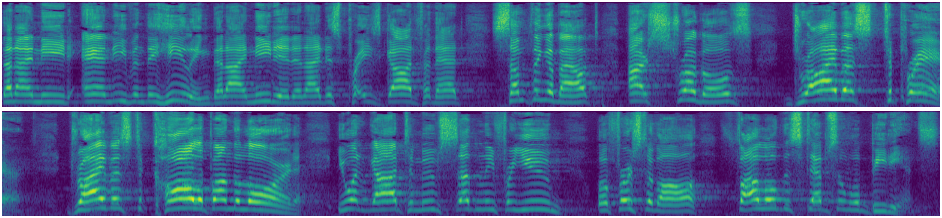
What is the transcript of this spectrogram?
that I need and even the healing that I needed. And I just praise God for that. Something about our struggles drive us to prayer, drive us to call upon the Lord. You want God to move suddenly for you? Well, first of all, follow the steps of obedience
